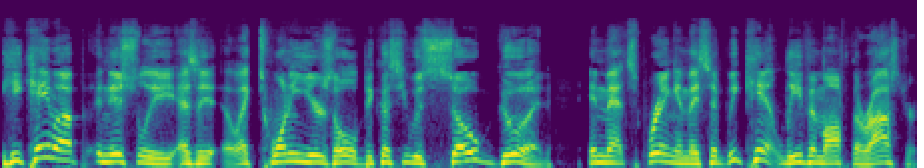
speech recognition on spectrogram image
he came up initially as a, like 20 years old because he was so good in that spring and they said we can't leave him off the roster.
